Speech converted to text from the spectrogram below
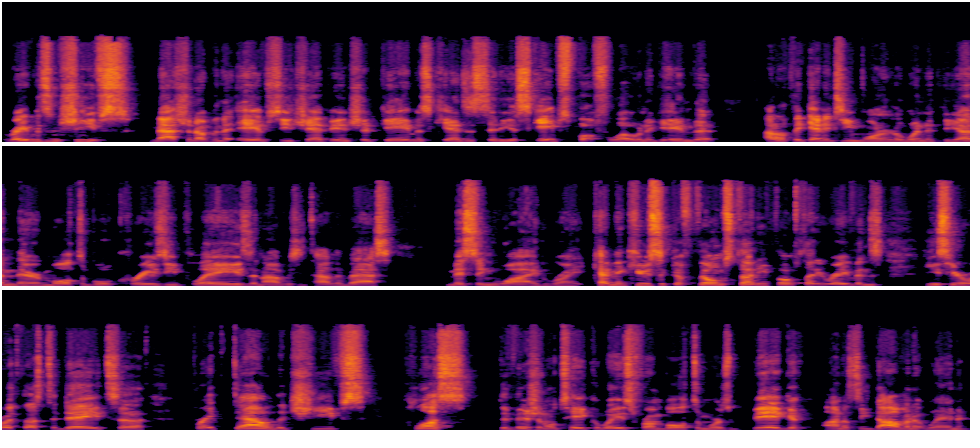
Ravens and Chiefs matching up in the AFC Championship game as Kansas City escapes Buffalo in a game that I don't think any team wanted to win at the end there. Multiple crazy plays, and obviously Tyler Bass missing wide right. Kevin McKusick of Film Study, Film Study Ravens, he's here with us today to break down the Chiefs plus divisional takeaways from Baltimore's big, honestly dominant win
